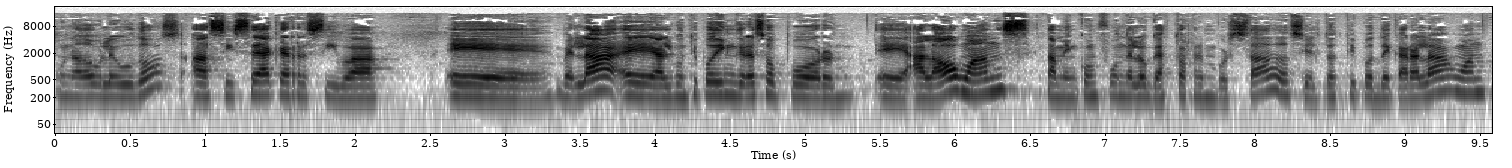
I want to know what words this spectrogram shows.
una W2, así sea que reciba, eh, ¿verdad? Eh, algún tipo de ingreso por eh, allowance, también confunde los gastos reembolsados, ciertos tipos de car allowance,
